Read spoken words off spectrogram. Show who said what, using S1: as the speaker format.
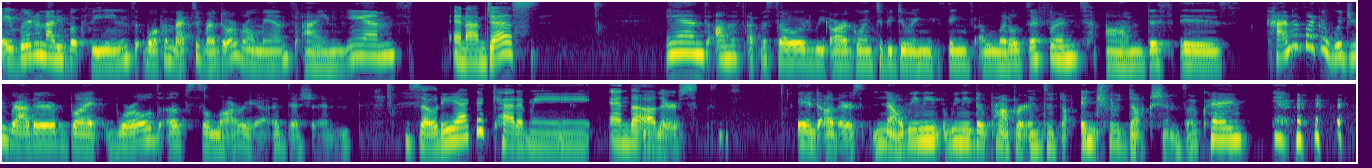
S1: Hey, we're the Naughty Book Fiends. Welcome back to Red Door Romance. I'm Yams.
S2: And I'm Jess.
S1: And on this episode, we are going to be doing things a little different. Um, this is kind of like a Would You Rather, but World of Solaria edition.
S2: Zodiac Academy and the others.
S1: And others. No, we need we need the proper introdu- introductions, okay?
